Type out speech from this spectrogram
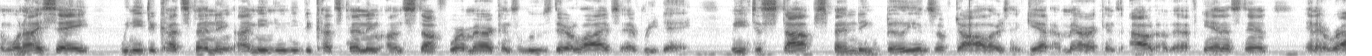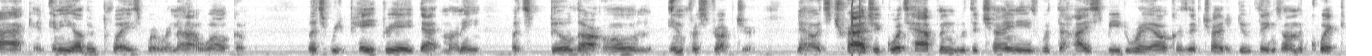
And when I say we need to cut spending, I mean we need to cut spending on stuff where Americans lose their lives every day. We need to stop spending billions of dollars and get Americans out of Afghanistan and Iraq and any other place where we're not welcome. Let's repatriate that money. Let's build our own infrastructure. Now, it's tragic what's happened with the Chinese with the high speed rail because they've tried to do things on the quick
